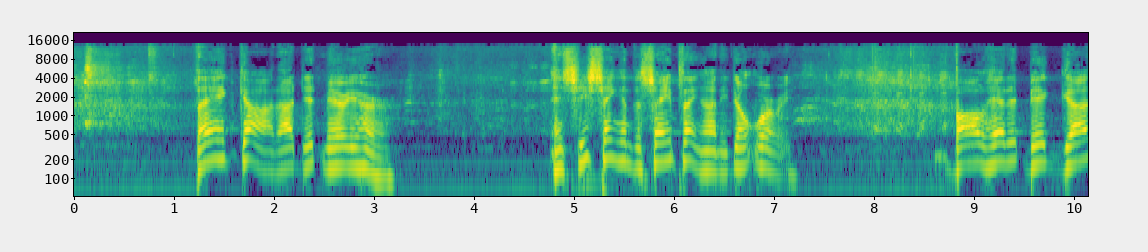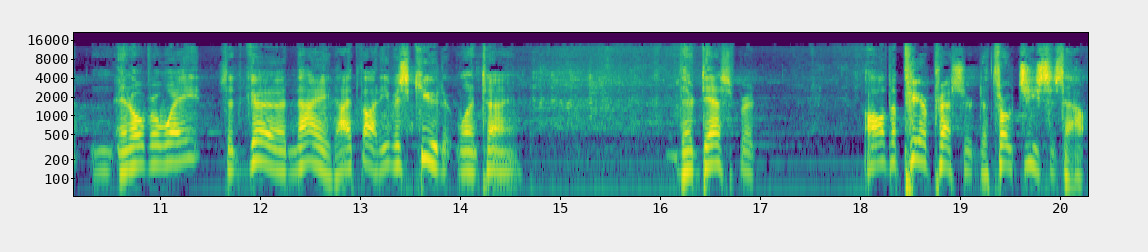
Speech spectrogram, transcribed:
thank God I didn't marry her. And she's singing the same thing, honey, don't worry. Bald headed, big gut, and, and overweight. Said, Good night. I thought he was cute at one time. They're desperate. All the peer pressure to throw Jesus out.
